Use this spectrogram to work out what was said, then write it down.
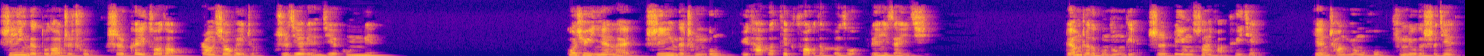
Shein 的独到之处是可以做到让消费者直接连接供应链。过去一年来，Shein 的成功与他和 TikTok 的合作联系在一起，两者的共同点是利用算法推荐。延长用户停留的时间。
